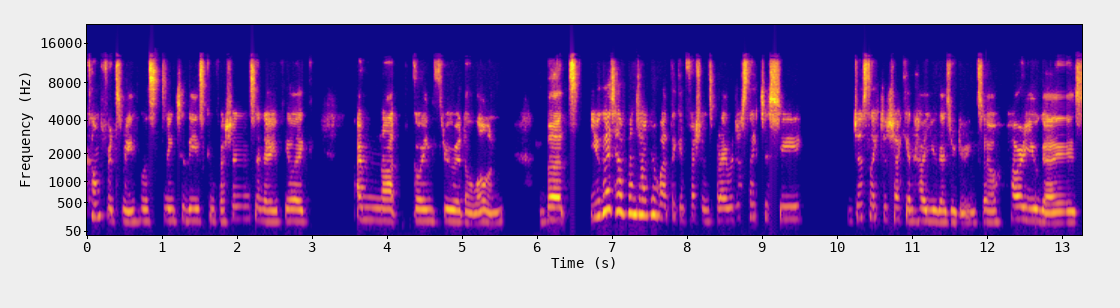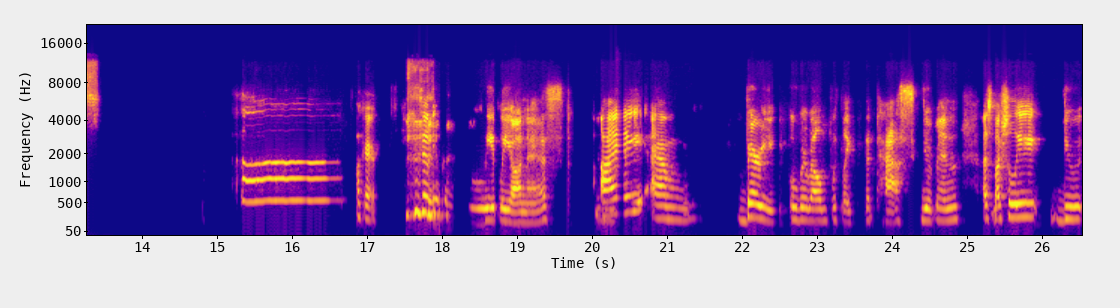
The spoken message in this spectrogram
comforts me listening to these confessions and I feel like I'm not going through it alone. But you guys have been talking about the confessions, but I would just like to see, just like to check in how you guys are doing. So, how are you guys? Uh, okay. To be completely honest, Mhm. I am very overwhelmed with like the task given, especially do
